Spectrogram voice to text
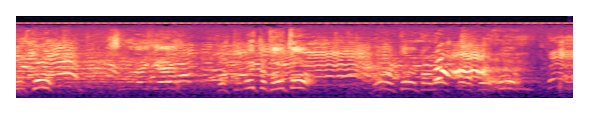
トトトトトトトトトト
